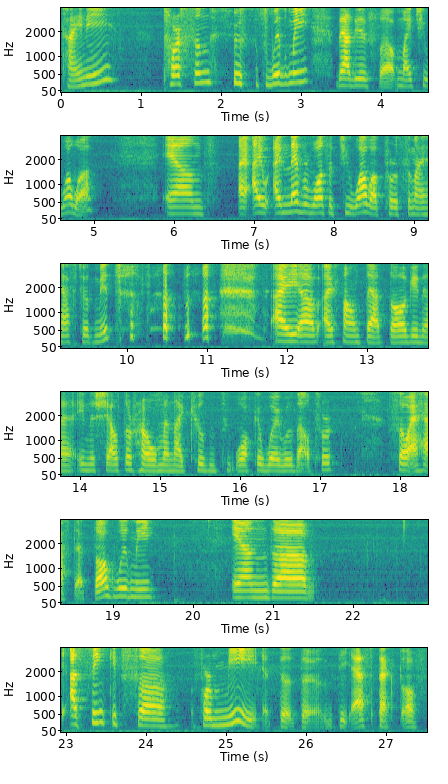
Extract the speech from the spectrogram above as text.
tiny person who's with me. That is uh, my Chihuahua and I, I, I, never was a Chihuahua person, I have to admit. but I uh, I found that dog in a in a shelter home, and I couldn't walk away without her. So I have that dog with me, and uh, I think it's uh, for me the, the the aspect of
